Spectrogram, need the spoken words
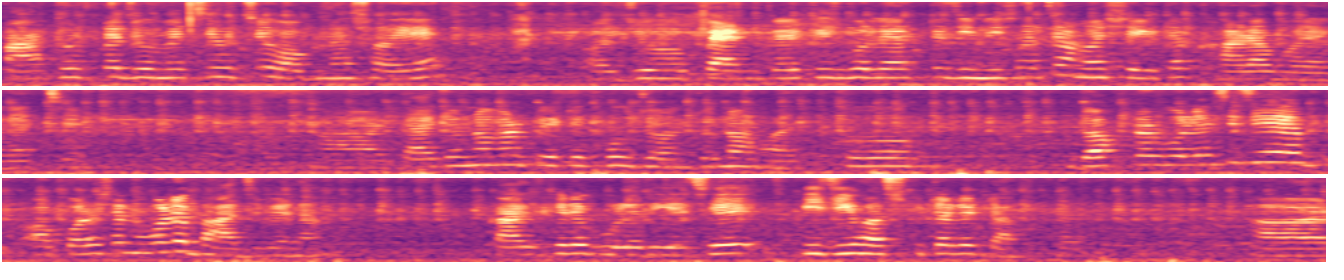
পাথরটা জমেছে হচ্ছে অগ্নাশয়ে। যে প্যানক্রাইটিস বলে একটা জিনিস আছে আমার সেইটা খারাপ হয়ে গেছে। আর তাই জন্য আমার পেটে খুব যন্ত্রণা হয়। তো ডক্টর বলেছে যে অপারেশন হলে বাঁচবে না। কালকেরে বলে দিয়েছে পিজি হসপিটালের ডাক্তার আর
